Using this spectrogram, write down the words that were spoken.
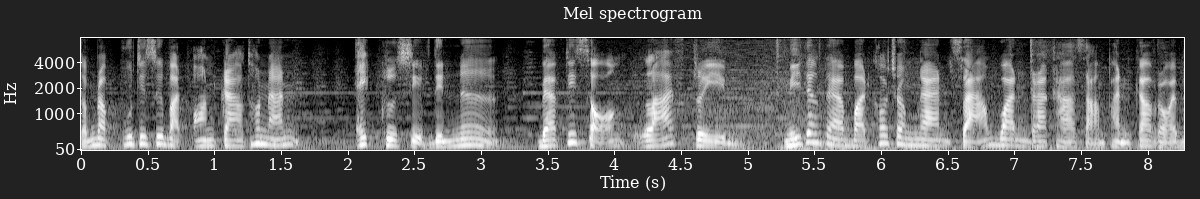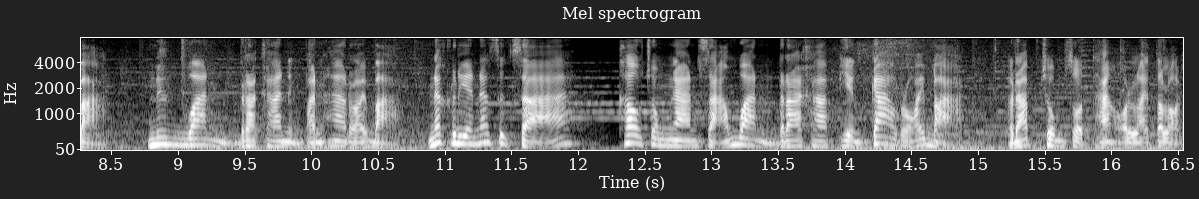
สำหรับผู้ที่ซื้อบัตรออนกราวเท่านั้น Exclusive Dinner แบบที่ 2 Live Stream มีตั้งแต่บัตรเข้าชมงาน 3 วันราคา 3,900 บาท 1 วันราคา 1,500 บาท นักเรียนนักศึกษาเข้าชมงาน 3 วันราคาเพียง 900 บาท รับชมสดทางออนไลน์ตลอด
